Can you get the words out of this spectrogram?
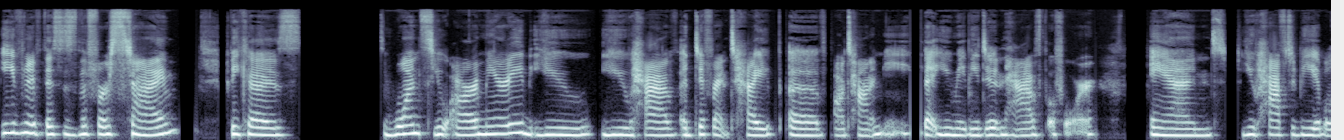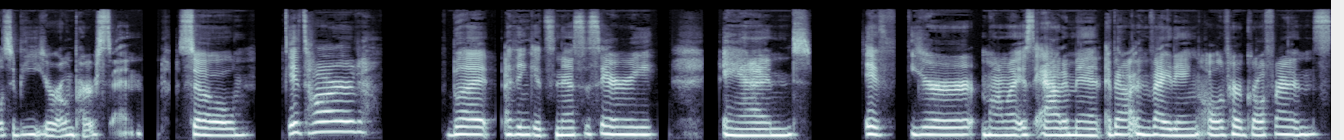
even if this is the first time, because once you are married you you have a different type of autonomy that you maybe didn't have before and you have to be able to be your own person. So it's hard, but I think it's necessary. And if your mama is adamant about inviting all of her girlfriends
